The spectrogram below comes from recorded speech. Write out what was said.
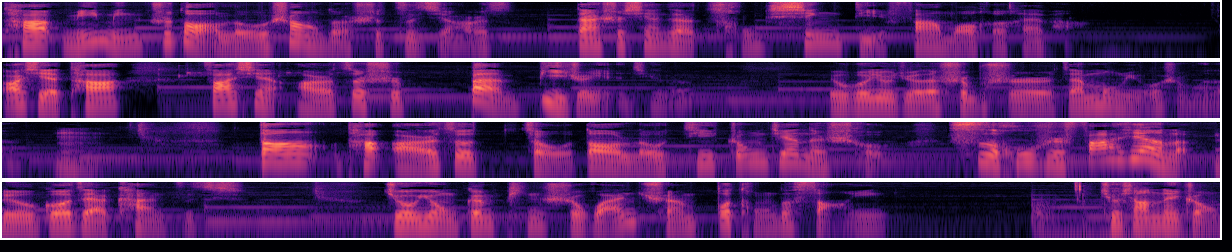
他明明知道楼上的是自己儿子，但是现在从心底发毛和害怕，而且他发现儿子是半闭着眼睛的，刘哥就觉得是不是在梦游什么的。嗯。当他儿子走到楼梯中间的时候，似乎是发现了刘哥在看自己，就用跟平时完全不同的嗓音。就像那种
